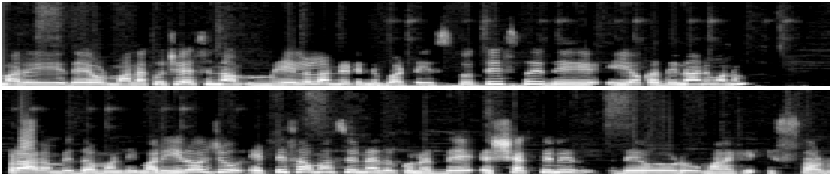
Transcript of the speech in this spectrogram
మరి దేవుడు మనకు చేసిన మేలులన్నిటిని బట్టి స్థుతిస్తూ ఇది ఈ యొక్క దినాన్ని మనం ప్రారంభిద్దామండి. మరి ఈరోజు ఎట్టి సమస్యను ఎదుర్కొనే దే శక్తిని దేవుడు మనకి ఇస్తాడు.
